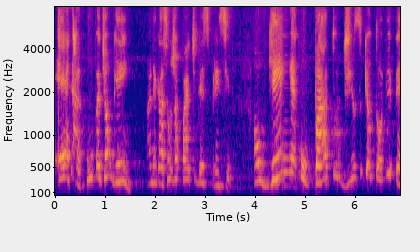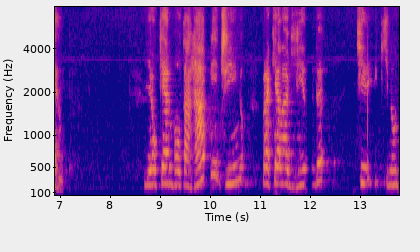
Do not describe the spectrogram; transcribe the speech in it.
é a culpa de alguém. A negação já parte desse princípio. Alguém é culpado disso que eu estou vivendo. E eu quero voltar rapidinho para aquela vida que, que não,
